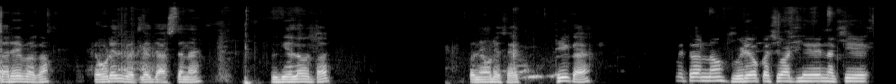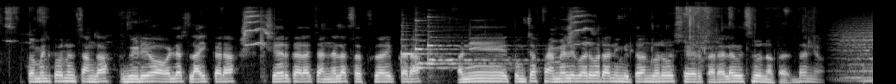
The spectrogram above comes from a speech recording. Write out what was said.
तर हे बघा एवढेच भेटले जास्त नाही. गेलो होतं. पण एवढेच आहेत. ठीक आहे. मित्रांनो व्हिडिओ कशी वाटली हे नक्की कमेंट करून सांगा. व्हिडिओ आवडल्यास लाईक करा शेअर करा चॅनलला सबस्क्राईब करा. आणि तुमच्या फॅमिलीबरोबर आणि मित्रांबरोबर शेअर करायला विसरू नका. धन्यवाद.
